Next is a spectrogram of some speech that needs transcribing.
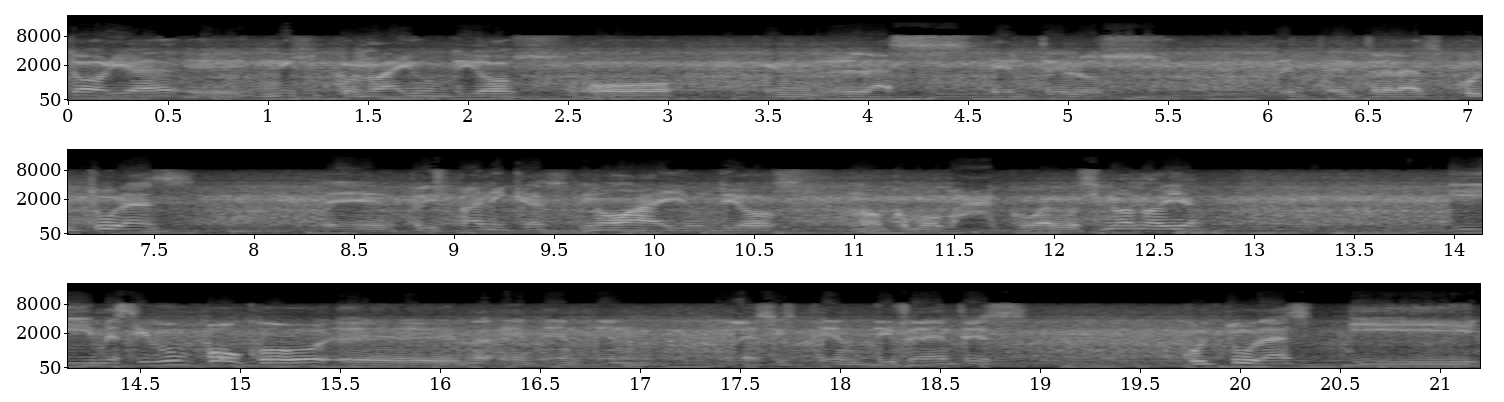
historia, eh, en México no hay un dios o en las, entre, los, entre las culturas eh, prehispánicas no hay un dios, ¿no? Como Baco o algo así, no, no había. Y investigo un poco eh, en, en diferentes culturas y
